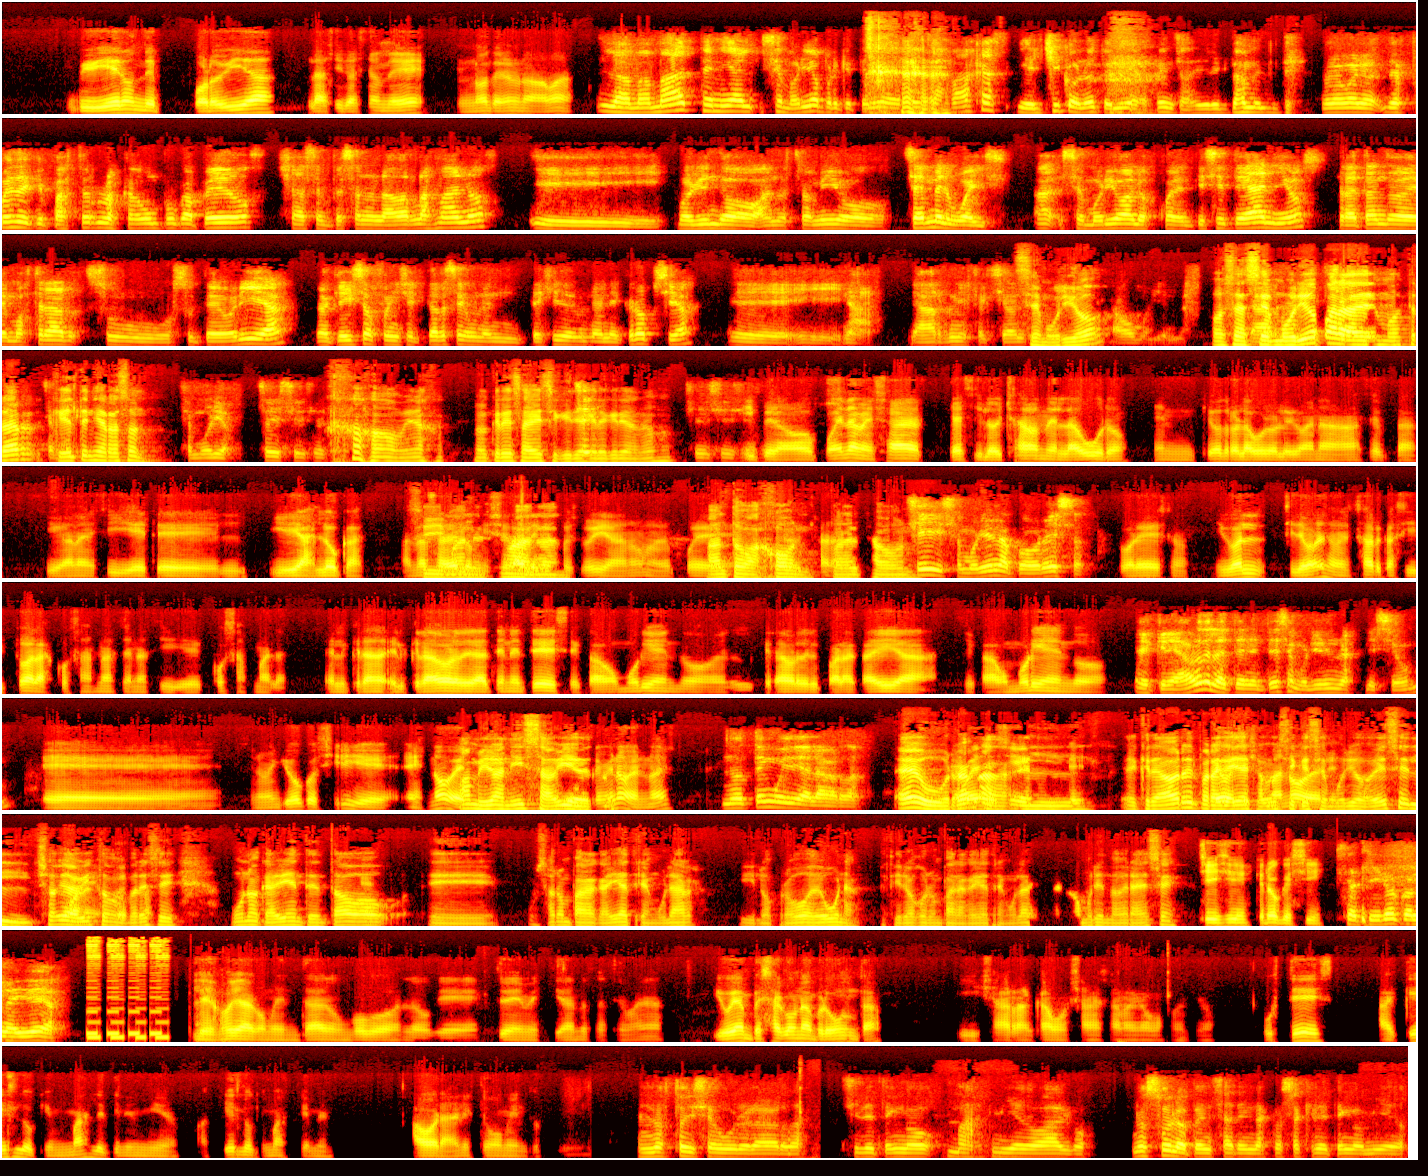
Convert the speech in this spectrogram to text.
vivieron de por vida la situación de no tener una mamá. La mamá tenía, se moría porque tenía defensas bajas y el chico no tenía defensas directamente. Pero bueno, después de que Pastor los cagó un poco a pedos, ya se empezaron a lavar las manos y volviendo a nuestro amigo Semmelweis, ah, se murió a los 47 años tratando de demostrar su, su teoría. Lo que hizo fue inyectarse un tejido de una necropsia eh, y nada, le agarró una infección. ¿Se murió? O sea, se murió para demostrar Se que él tenía razón. Se murió. Sí, sí, sí. Oh, mira, no querés saber si quería Sí. que le crean, ¿no? Sí, sí, sí. Y pero pueden a pensar que si lo echaron del laburo, ¿en qué otro laburo le iban a aceptar? Y van a decir, este, el- ideas locas. Andás Sí, a lo miserable que fue su vida, ¿no? Después Alto bajón lo para el chabón. Sí, se murió en la pobreza. Por eso. Igual, si te pones a pensar, casi todas las cosas nacen así, de cosas malas. El, crea- el creador de la TNT se cagó muriendo, el creador del paracaídas se cagó muriendo. El creador de la TNT se murió en una explosión. Eh, si no me equivoco, sí, eh, es Nobel. Ah, mirá, ni sabía el eso. premio Nobel, ¿no es? No tengo idea, la verdad. Eu, Me parece Rama, sí. el, Eh, el creador del paracaídas llama decís que se murió, es el, yo había Bueno, visto, me después parece, uno que había intentado eh, usar un paracaídas triangular y lo probó de una, se tiró con un paracaídas triangular y se acabó muriendo, ¿era ese? Sí, sí, creo que sí. Se tiró con la idea. Les voy a comentar un poco lo que estoy investigando esta semana. Y voy a empezar con una pregunta y ya arrancamos, ya, ya arrancamos con el tema. ¿Ustedes a qué es lo que más le tienen miedo? ¿A qué es lo que más temen? Ahora, en este momento. No estoy seguro, la verdad. Si le tengo más miedo a algo. No suelo pensar en las cosas que le tengo miedo.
